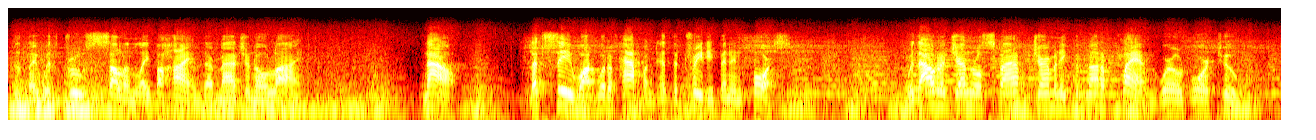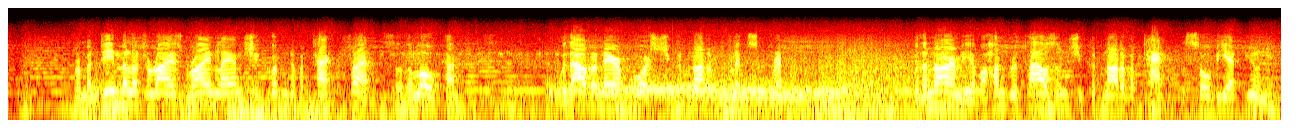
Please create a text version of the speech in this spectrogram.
that they withdrew sullenly behind their Maginot Line. Now, let's see what would have happened had the treaty been enforced. Without a general staff, Germany could not have planned World War II. From a demilitarized Rhineland, she couldn't have attacked France or the Low Countries. Without an air force, she could not have blitzed Britain. With an army of 100,000, she could not have attacked the Soviet Union.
